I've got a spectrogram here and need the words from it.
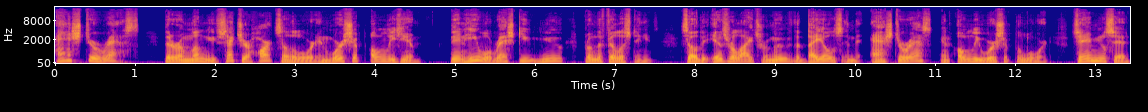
Ashtoreths that are among you. Set your hearts on the Lord and worship only Him. Then He will rescue you from the Philistines. So the Israelites removed the Baals and the Ashtoreths and only worshiped the Lord. Samuel said,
